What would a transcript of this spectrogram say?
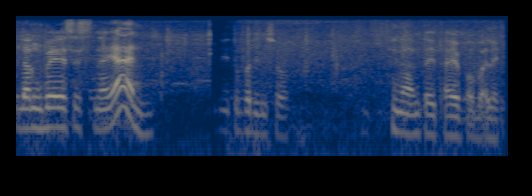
Ilang beses na 'yan. Dito pa din siya. Hinantay tayo pabalik.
